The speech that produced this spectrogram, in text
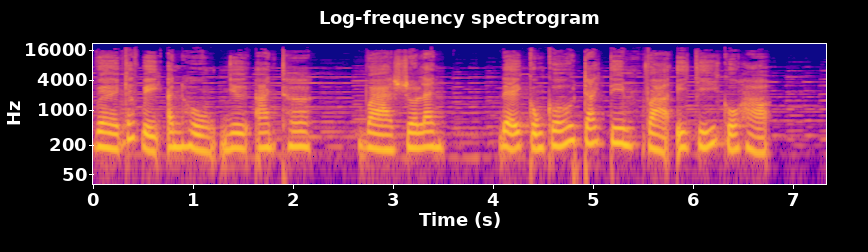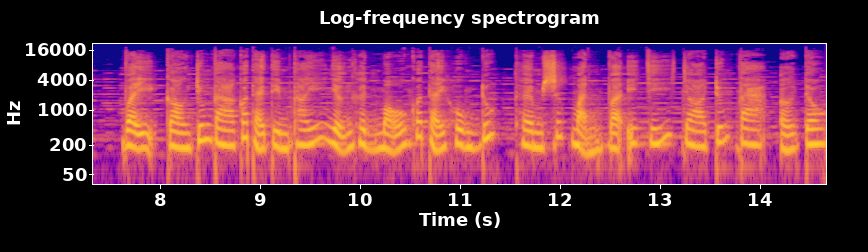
về các vị anh hùng như Arthur và Roland để củng cố trái tim và ý chí của họ. Vậy còn chúng ta có thể tìm thấy những hình mẫu có thể hung đúc thêm sức mạnh và ý chí cho chúng ta ở đâu?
